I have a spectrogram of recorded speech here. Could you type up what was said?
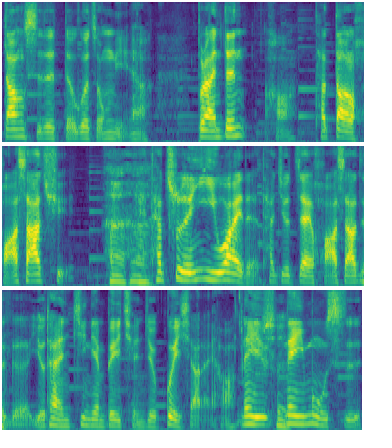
当时的德国总理啊。布兰登，好，他到了华沙去，他出人意外的，他就在华沙这个犹太人纪念碑前就跪下来，哈，那一那一幕是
